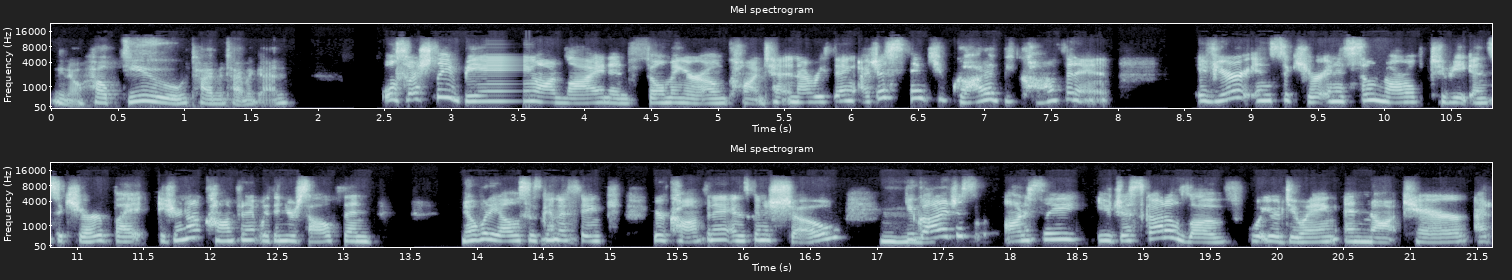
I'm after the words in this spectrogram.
you know helped you time and time again? Well especially being online and filming your own content and everything i just think you got to be confident. If you're insecure and it's so normal to be insecure but if you're not confident within yourself then nobody else is going to think you're confident and it's going to show. Mm-hmm. You got to just honestly, you just got to love what you're doing and not care at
